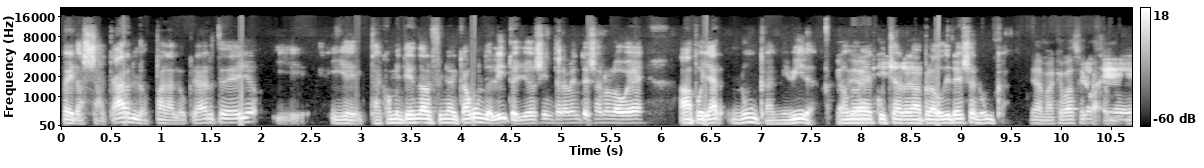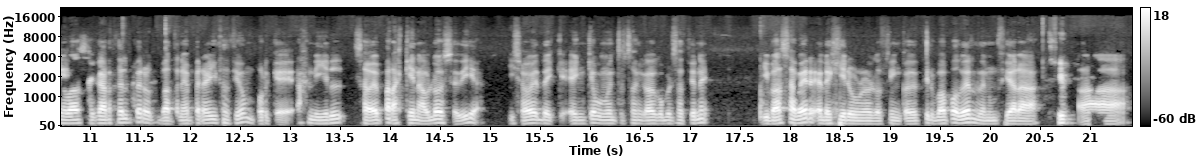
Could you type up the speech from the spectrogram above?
Pero sacarlo para lucrarte de ello y, y estás cometiendo al fin y al cabo un delito. Yo sinceramente eso no lo voy a apoyar nunca en mi vida. No me voy a escuchar aplaudir eso nunca. Y además que va a ser, que- no va a ser cárcel, pero va a tener penalización, porque Anil sabe para quién habló ese día y sabe de qué- en qué momento están las conversaciones y va a saber elegir uno de los cinco. Es decir, va a poder denunciar a, Sí, a,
